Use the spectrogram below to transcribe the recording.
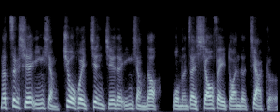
那这些影响就会间接的影响到我们在消费端的价格。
